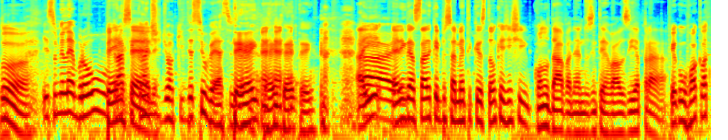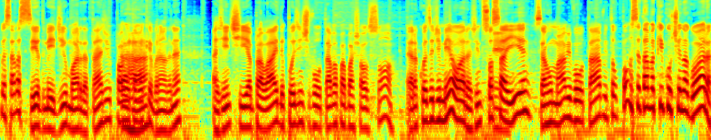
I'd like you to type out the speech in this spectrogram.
Tudo. Isso me lembrou o PNCL. traficante de orquídeas silvestres. Tem, né? tem, tem, tem. Aí Ai. era engraçado aquele pensamento em questão que a gente, quando dava, né, nos intervalos, ia pra. Porque o rock lá começava cedo, meio-dia, uma hora da tarde, e o pau já tava quebrando, né? A gente ia pra lá e depois a gente voltava pra baixar o som. Era coisa de meia hora. A gente só saía, se arrumava e voltava. Então, pô, você tava aqui curtindo agora?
